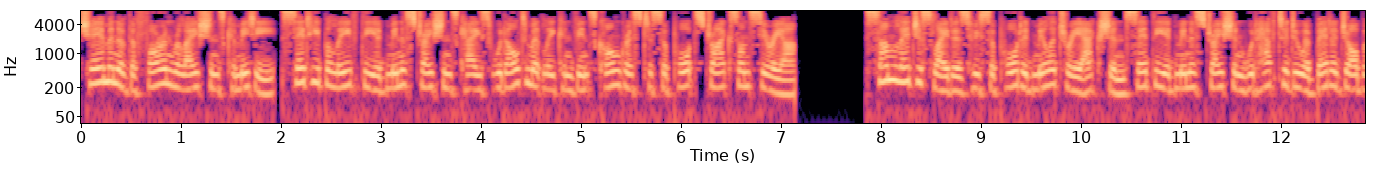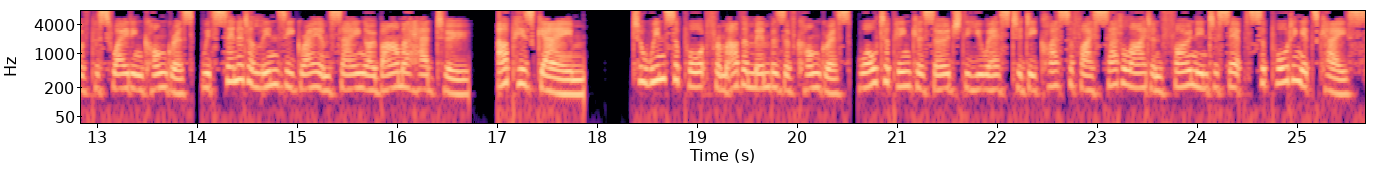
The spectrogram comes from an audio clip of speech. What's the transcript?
chairman of the Foreign Relations Committee, said he believed the administration's case would ultimately convince Congress to support strikes on Syria. Some legislators who supported military action said the administration would have to do a better job of persuading Congress, with Senator Lindsey Graham saying Obama had to up his game to win support from other members of Congress. Walter Pincus urged the U.S. to declassify satellite and phone intercepts supporting its case.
